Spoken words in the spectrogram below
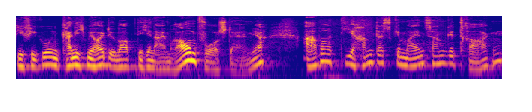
Die Figuren kann ich mir heute überhaupt nicht in einem Raum vorstellen, ja, aber die haben das gemeinsam getragen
